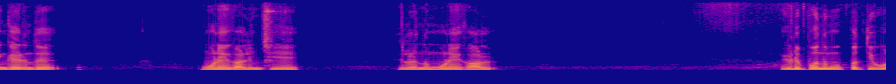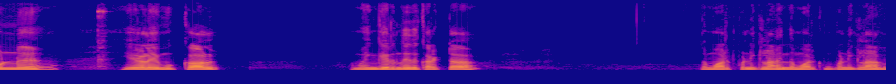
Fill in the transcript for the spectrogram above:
இங்கேருந்து மூணே கால் இன்ச்சு இதுலேருந்து மூணே கால். இடுப்பு வந்து முப்பத்தி ஒன்று ஏழை முக்கால். நம்ம இங்கேருந்து இது கரெக்டாக இந்த மார்க் பண்ணிக்கலாம் இந்த மார்க்கும் பண்ணிக்கலாம்.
